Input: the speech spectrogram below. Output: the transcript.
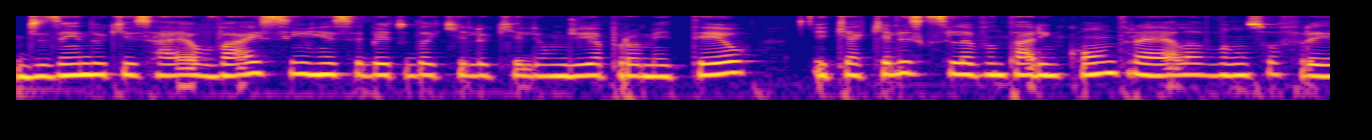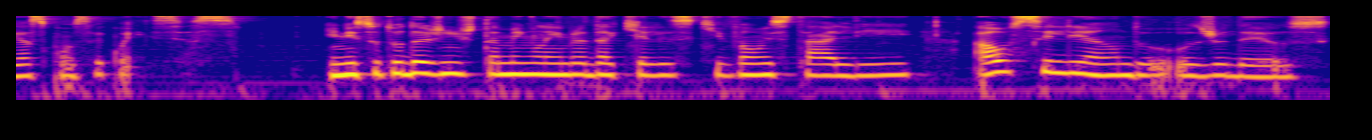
dizendo que Israel vai sim receber tudo aquilo que ele um dia prometeu e que aqueles que se levantarem contra ela vão sofrer as consequências. E nisso tudo a gente também lembra daqueles que vão estar ali auxiliando os judeus,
